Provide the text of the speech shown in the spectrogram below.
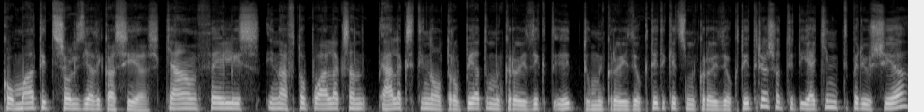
κομμάτι της όλης διαδικασίας. Και αν θέλεις, είναι αυτό που άλλαξαν, άλλαξε την οτροπία του, του μικροϊδιοκτήτη και της μικροϊδιοκτήτρια, ότι η ακίνητη περιουσία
